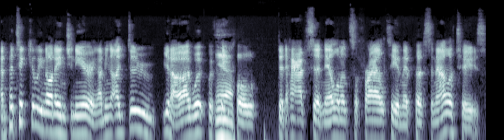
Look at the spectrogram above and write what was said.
and particularly not engineering. I mean, I do. You know, I work with Yeah. people that have certain elements of frailty in their personalities.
